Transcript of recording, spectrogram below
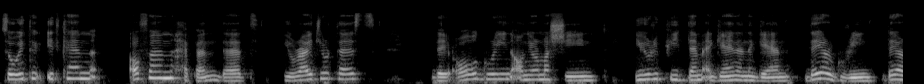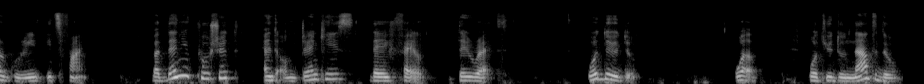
So it, it can often happen that you write your tests, they're all green on your machine, you repeat them again and again, they are green, they are green, it's fine. But then you push it and on Jenkins, they fail, they red. What do you do? Well, what you do not do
